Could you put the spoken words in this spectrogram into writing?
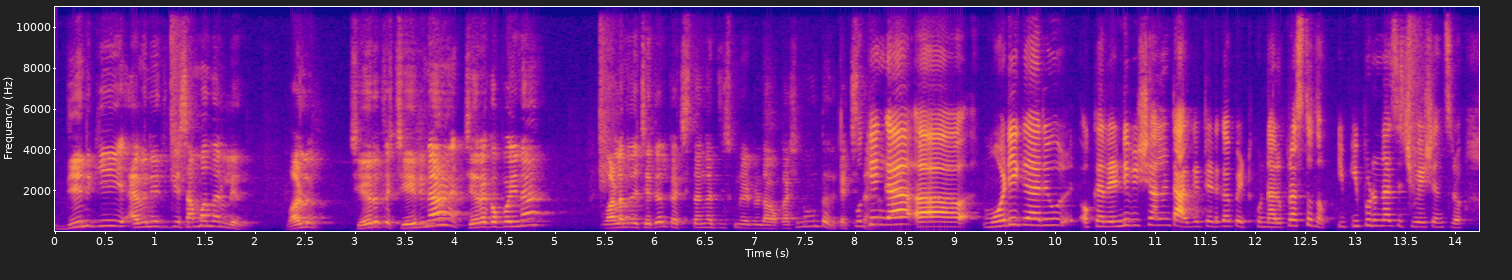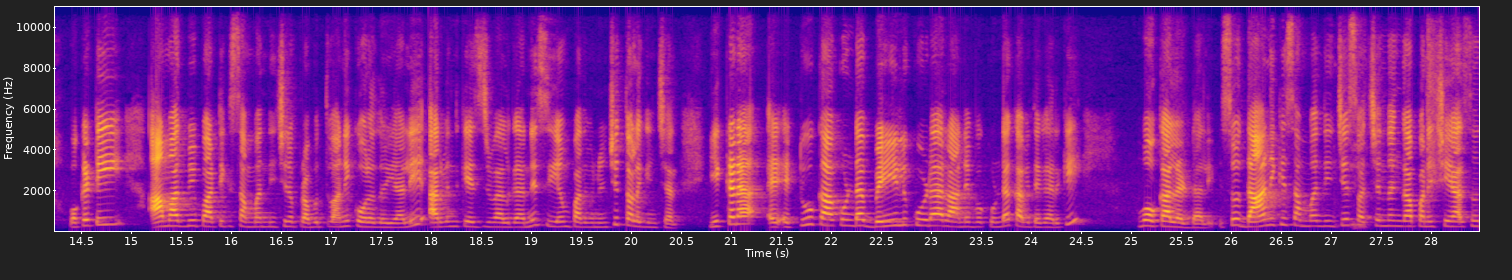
దీనికి అవినీతికి సంబంధం లేదు. వాళ్ళు చేరుత చేరినా చేరకపోయినా వాళ్ళ మీద చర్యలు ఖచ్చితంగా తీసుకునేటువంటి అవకాశం ఉంటుంది ముఖ్యంగా మోడీ గారు ఒక రెండు విషయాలను టార్గెటెడ్గా పెట్టుకున్నారు ప్రస్తుతం. ఇప్పుడున్న సిచ్యువేషన్స్లో ఒకటి ఆమ్ ఆద్మీ పార్టీకి సంబంధించిన ప్రభుత్వాన్ని కోలదొయ్యాలి. అరవింద్ కేజ్రీవాల్ గారిని సీఎం పదవి నుంచి తొలగించాలి. ఇక్కడ ఎటు కాకుండా బెయిల్ కూడా రానివ్వకుండా కవిత గారికి మోకాలడ్డాలి. సో దానికి సంబంధించి స్వచ్ఛందంగా పనిచేయాల్సిన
